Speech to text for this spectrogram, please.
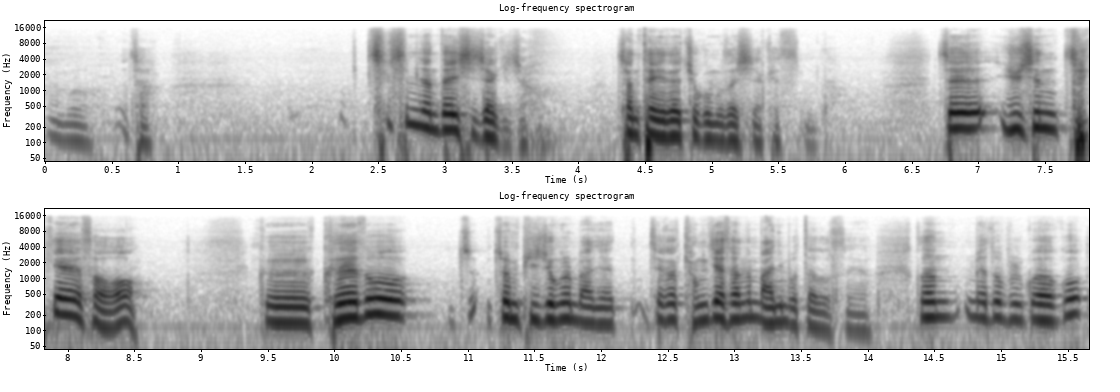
뭐, 자, 70년대 시작이죠. 전태일의 죽음으로 시작했습니다. 제 유신 책에서 그 그래도 좀 비중을 많이 했, 제가 경제사는 많이 못 다뤘어요. 그럼에도 불구하고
